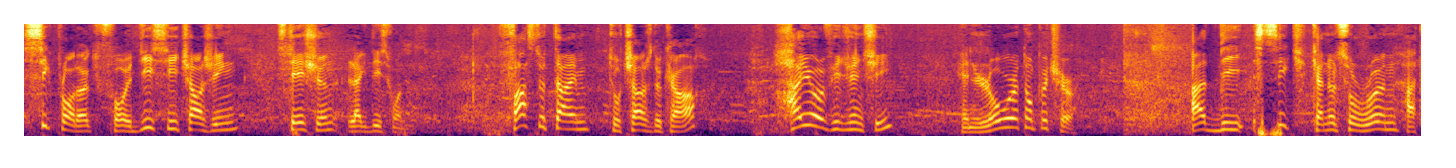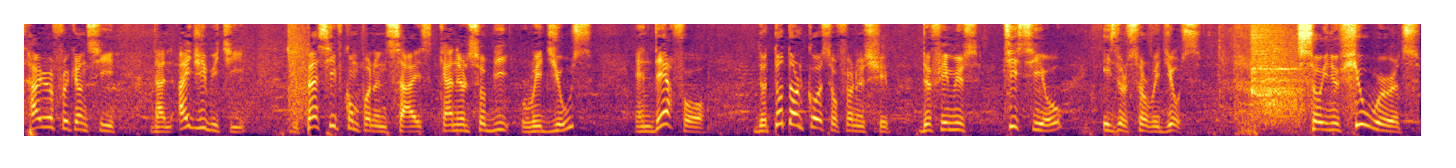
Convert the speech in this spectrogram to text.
SiC product for DC charging station like this one? Faster time to charge the car, higher efficiency and lower temperature. As the SiC can also run at higher frequency than IGBT, the passive component size can also be reduced and therefore the total cost of ownership, the famous TCO, is also reduced. So in a few words,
